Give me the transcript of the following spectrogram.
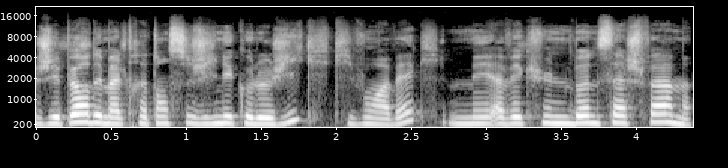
j'ai peur des maltraitances gynécologiques qui vont avec, mais avec une bonne sage-femme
